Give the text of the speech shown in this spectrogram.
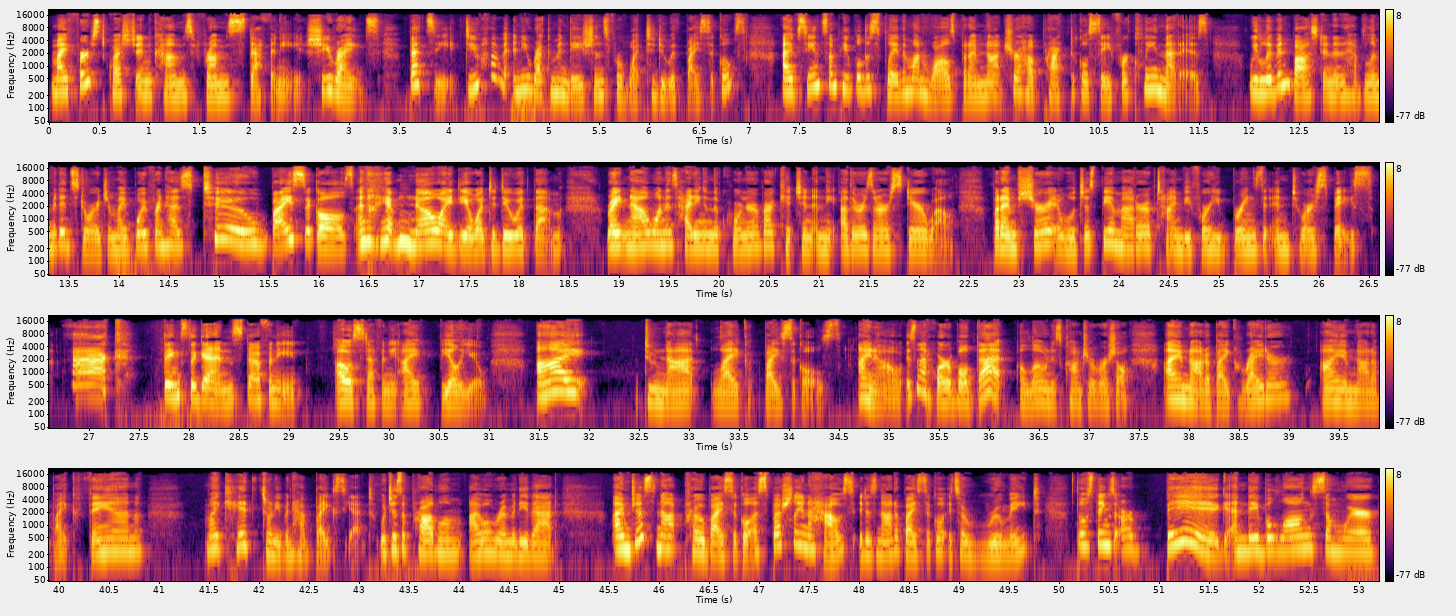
My first question comes from Stephanie. She writes Betsy, do you have any recommendations for what to do with bicycles? I've seen some people display them on walls, but I'm not sure how practical, safe, or clean that is. We live in Boston and have limited storage, and my boyfriend has two bicycles, and I have no idea what to do with them. Right now, one is hiding in the corner of our kitchen, and the other is in our stairwell, but I'm sure it will just be a matter of time before he brings it into our space. Ack! Thanks again, Stephanie. Oh, Stephanie, I feel you. I do not like bicycles. I know, isn't that horrible? That alone is controversial. I am not a bike rider. I am not a bike fan. My kids don't even have bikes yet, which is a problem. I will remedy that. I'm just not pro bicycle, especially in a house. It is not a bicycle, it's a roommate. Those things are big and they belong somewhere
